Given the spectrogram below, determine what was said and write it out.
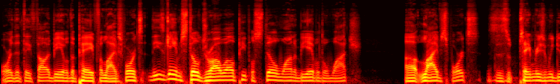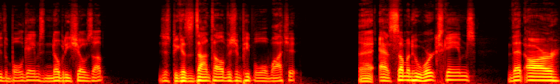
or that they thought would be able to pay for live sports. These games still draw well. People still want to be able to watch uh, live sports. This is the same reason we do the bowl games and nobody shows up. Just because it's on television, people will watch it. Uh, as someone who works games that are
